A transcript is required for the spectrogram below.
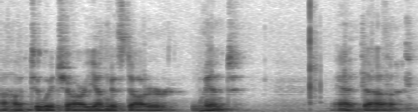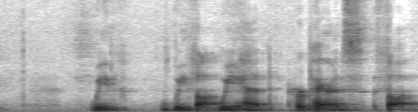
uh, to which our youngest daughter went. And uh, we, we thought we had, her parents thought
